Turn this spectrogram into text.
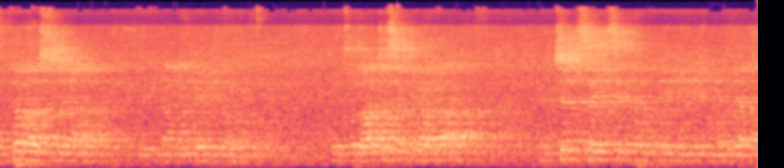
ಅಂತಾರಾಷ್ಟ್ರೀಯ ರಾಜ್ಯ ಸರ್ಕಾರ ಹೆಚ್ಚಿನ ಎಲ್ ಸೈನ್ಸ್ ಮಧ್ಯಾಹ್ನ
